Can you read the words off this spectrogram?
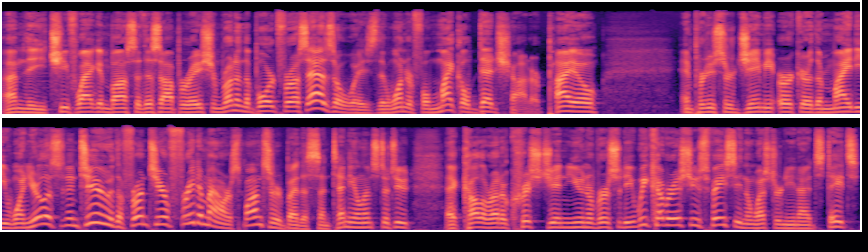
I'm the chief wagon boss of this operation. Running the board for us, as always, the wonderful Michael Deadshot, our Pio, and producer Jamie Erker, the mighty one. You're listening to the Frontier Freedom Hour, sponsored by the Centennial Institute at Colorado Christian University. We cover issues facing the Western United States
